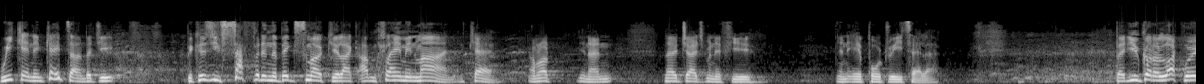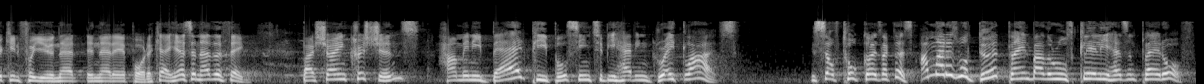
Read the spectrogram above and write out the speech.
weekend in Cape Town, but you, because you've suffered in the big smoke, you're like, I'm claiming mine. Okay, I'm not, you know, no judgment if you an airport retailer. But you've got a lot working for you in that, in that airport. Okay, here's another thing. By showing Christians how many bad people seem to be having great lives. Your self talk goes like this I might as well do it. Playing by the rules clearly hasn't played off.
